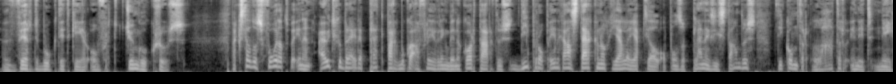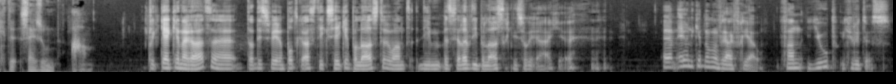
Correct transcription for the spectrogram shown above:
een vierde boek, dit keer over de Jungle Cruise. Maar ik stel dus voor dat we in een uitgebreide pretparkboekenaflevering binnenkort daar dus dieper op ingaan. Sterker nog, Jelle, je hebt die al op onze planning zien staan, dus die komt er later in dit negende seizoen aan. Ik kijk er naar uit. Uh, dat is weer een podcast die ik zeker beluister, want die mezelf die beluister ik niet zo graag. Erwin, ik heb nog een vraag voor jou. Van Joep Grutus.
